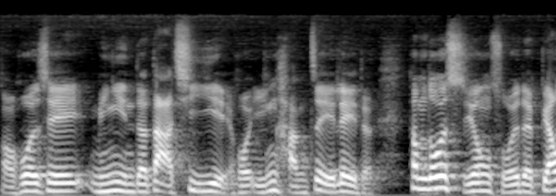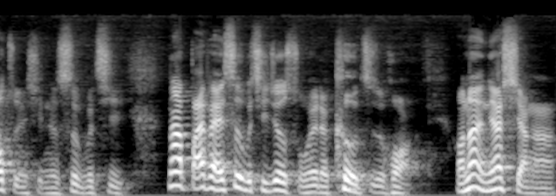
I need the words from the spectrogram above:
啊，或者一些民营的大企业或银行这一类的，他们都会使用所谓的标准型的伺服器。那白牌伺服器就是所谓的客制化。哦，那人家想啊，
